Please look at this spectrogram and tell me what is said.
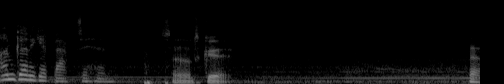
I'm gonna get back to him. Sounds good. So,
